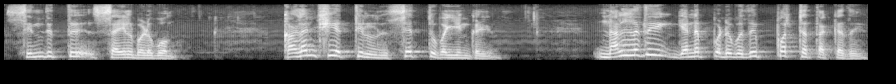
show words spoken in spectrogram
சிந்தித்து செயல்படுவோம். களஞ்சியத்தில் செத்து வையுங்கள். நல்லது எனப்படுவது போற்றத்தக்கது.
